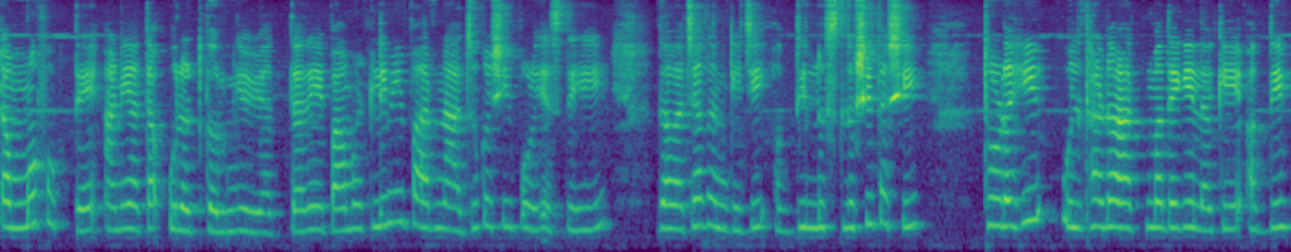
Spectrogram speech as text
टम्म फुगते आणि आता उलट करून घेऊयात. तर हे पा म्हटली मी फार नाजूक अशी पोळी असते ही. गव्हाच्या कणकेची अगदी लुसलुशीत अशी थोडंही उलथाणं आतमध्ये गेलं की अगदी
